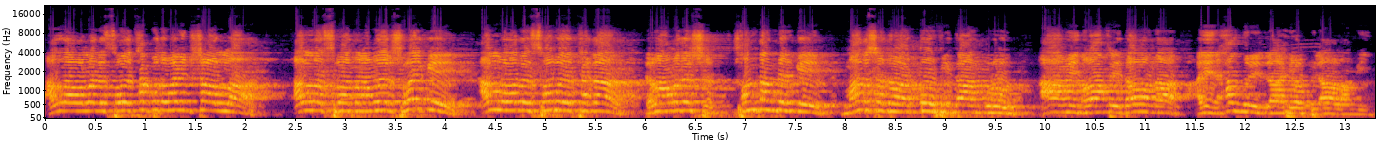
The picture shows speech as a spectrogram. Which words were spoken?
আল্লাহ আল্লাহকে সবাই থাকব তো ইনশাআল্লাহ। আল্লাহ আমাদের সবাইকে আল্লাহ আমাদের সবাই থাকার এবং আমাদের সন্তানদেরকে মাদ্রাসা দেওয়ার তৌফিক দান করুন। আমিন। আখির দাওয়ানা আলহামদুলিল্লাহি আলামিন।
